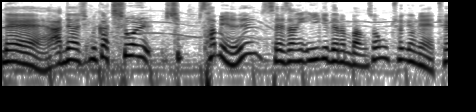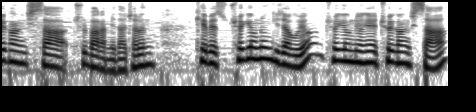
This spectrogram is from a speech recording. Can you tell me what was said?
네, 안녕하십니까. 7월 13일 세상에 이익이 되는 방송 최경련의 최강시사 출발합니다. 저는 KBS 최경련 기자고요. 최경련의 최강시사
